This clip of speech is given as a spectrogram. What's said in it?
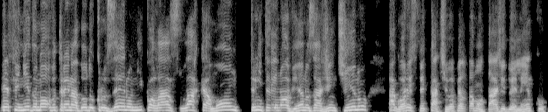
Definido o novo treinador do Cruzeiro, Nicolás Larcamon, 39 anos, argentino. Agora a expectativa pela montagem do elenco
